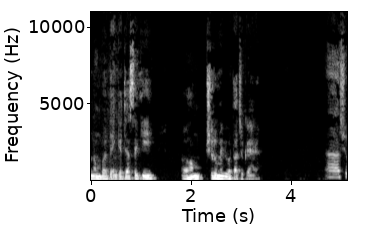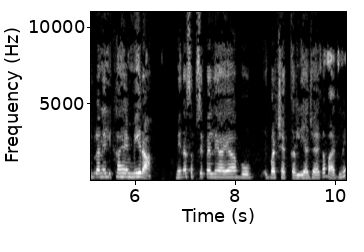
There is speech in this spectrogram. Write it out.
नंबर देंगे। जैसे कि हम शुरू में भी बता चुके हैं। शुभ्रा ने लिखा है मेरा। मेरा सबसे पहले आया, वो एक बार चेक कर लिया जाएगा बाद में।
